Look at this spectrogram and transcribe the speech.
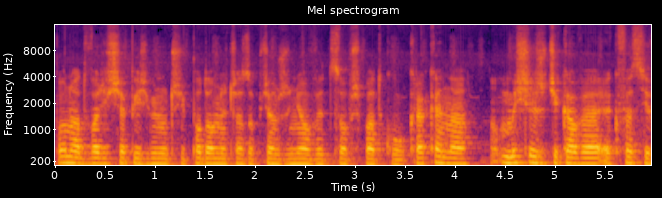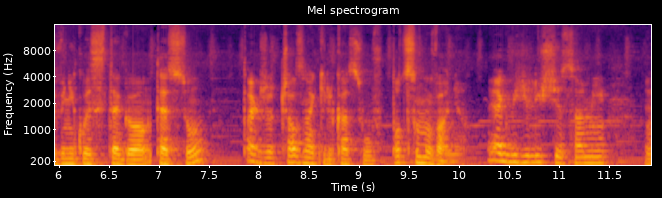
Ponad 25 minut, czyli podobny czas obciążeniowy co w przypadku Krakena. No, myślę, że ciekawe kwestie wynikły z tego testu. Także czas na kilka słów podsumowania. Jak widzieliście sami,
